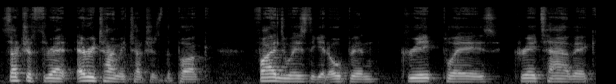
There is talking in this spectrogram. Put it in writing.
Such a threat every time he touches the puck. Finds ways to get open, create plays, creates havoc.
